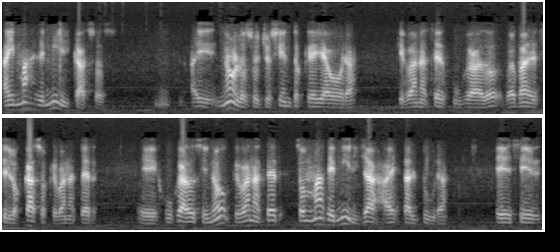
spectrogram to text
hay más de mil casos. Hay, no los 800 que hay ahora que van a ser juzgados, van a decir los casos que van a ser eh, juzgados, sino que van a ser, son más de mil ya a esta altura. Es decir,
